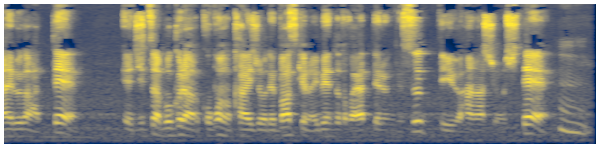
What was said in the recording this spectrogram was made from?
ライブがあって、え実は僕らここの会場でバスケのイベントとかやってるんですっていう話をして、うんうん。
